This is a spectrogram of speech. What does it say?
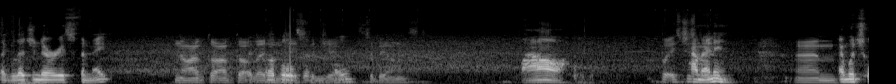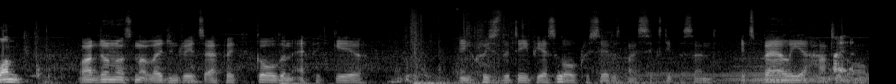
like legendaries for Nate? No, I've got I've got Like legendaries for and Jim, bolts? to be honest. Wow. But it's just How many? Um, And which one? well, I don't know. It's not legendary. It's epic. Golden epic gear increases the DPS of all Crusaders by sixty percent. It's barely a hat at all.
